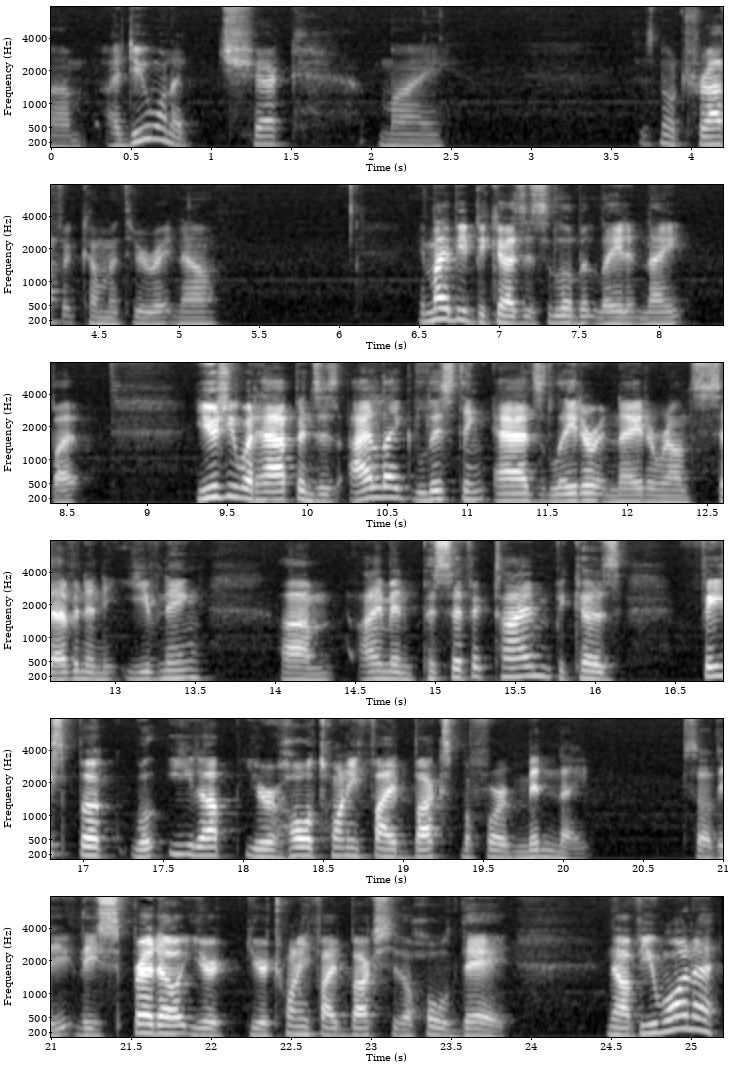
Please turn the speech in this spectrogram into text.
Um, I do want to check my there's no traffic coming through right now. It might be because it's a little bit late at night, but usually what happens is I like listing ads later at night around 7 in the evening. Um, I'm in Pacific time because Facebook will eat up your whole 25 bucks before midnight. So they, they spread out your, your 25 bucks to the whole day. Now, if you want to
